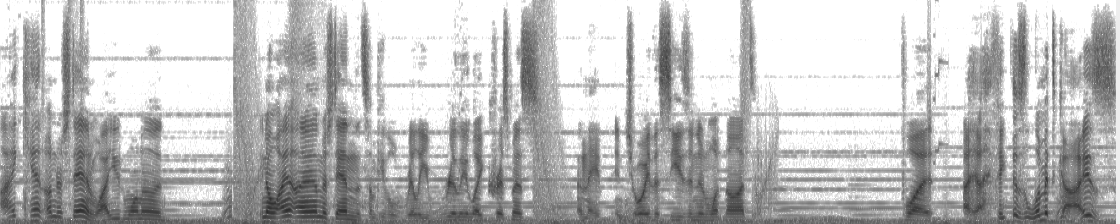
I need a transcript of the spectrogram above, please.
I can't understand why you'd want to... You know, I, I understand that some people really, really like Christmas, and they enjoy the season and whatnot. But I, I think there's a limit, guys.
